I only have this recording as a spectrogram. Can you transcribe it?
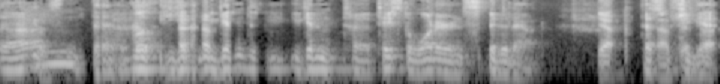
um, that- well, you get, you get him to, you get him to taste the water and spit it out. Yep. That's, what you it. get.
